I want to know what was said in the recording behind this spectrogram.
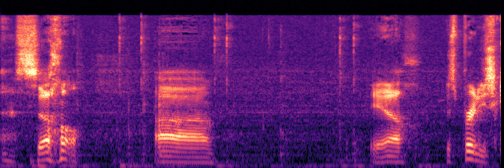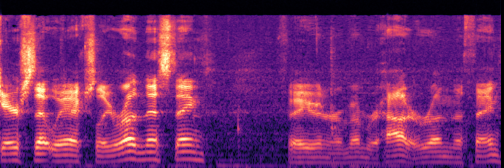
So uh yeah, it's pretty scarce that we actually run this thing. If I even remember how to run the thing.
